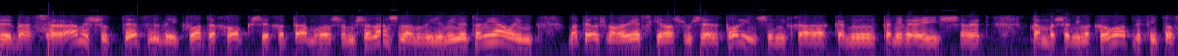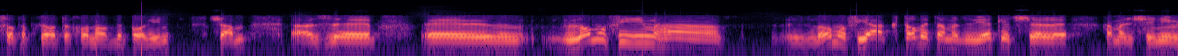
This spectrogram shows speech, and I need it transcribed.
ובהצהרה משותפת בעקבות החוק שחתם ראש הממשלה שלנו, בנימין נתניהו, עם מתאוש מרוויצקי, ראש ממשלת פולין, שנבחר כנראה, כנראה ישרת גם בשנים הקרובות, לפי תוצאות הבחירות האחרונות בפולין, שם. אז uh, לא מופיעים ה... לא מופיעה הכתובת המדויקת של המלשינים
